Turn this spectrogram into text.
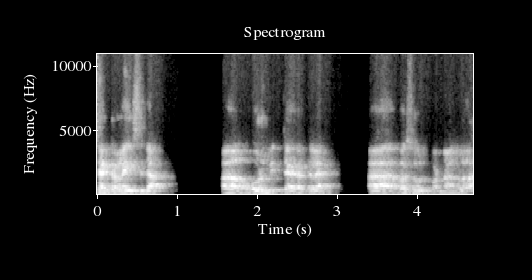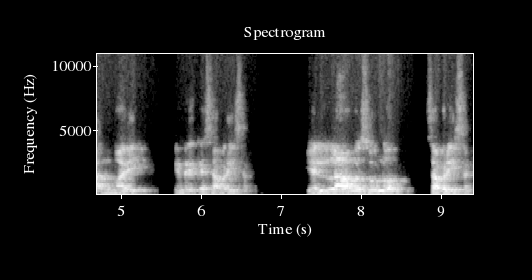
சென்ட்ரலைஸ்டா ஒருமித்த இடத்துல வசூல் பண்ணாங்களோ அது மாதிரி இன்றைக்கு சபரீசன். எல்லா வசூலும் சபரீசன்.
